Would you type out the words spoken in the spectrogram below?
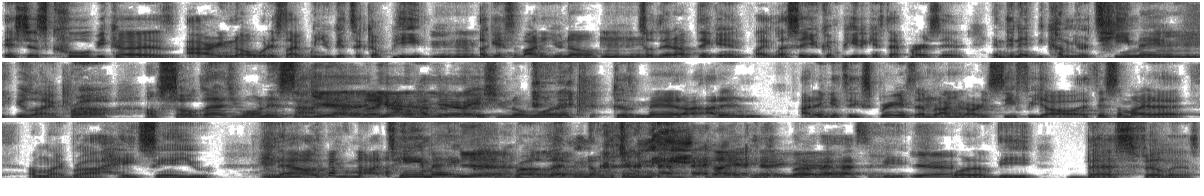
it's just cool because I already know what it's like when you get to compete Mhm. against somebody you know. Mhm. So then I'm thinking, like, let's say you compete against that person, and then they become your teammate. Mhm. You're like, bro, I'm so glad you on this side. Yeah. Like, I don't have yeah. to face you no more. Cause man, I, I didn't, I didn't get to experience that, but I Mhm. could already see for y'all. If it's somebody that I'm like, bro, I hate seeing you Now you my teammate. Yeah. bro. Let me know what you need. Like, Yeah, bro, that has to be Yeah. one of the best feelings,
